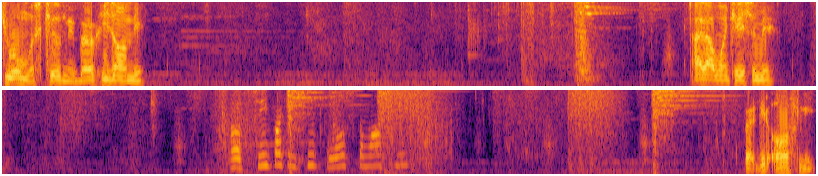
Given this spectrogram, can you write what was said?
You almost killed me, bro. He's on me. I got one chasing me. Let's see if I can keep most of them off you. Bro, get off me.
